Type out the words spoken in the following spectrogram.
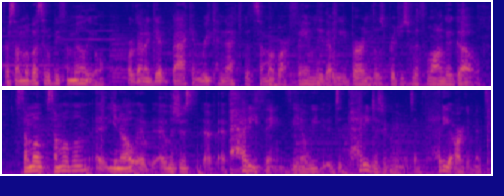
For some of us, it'll be familial. We're to get back and reconnect with some of our family that we burned those bridges with long ago. Some of some of them, eh, you know, it, it was just petty things. You know, we petty disagreements and petty arguments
